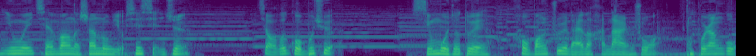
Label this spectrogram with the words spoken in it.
因为前方的山路有些险峻，轿子过不去。刑部就对后方追来的韩大人说：“不让过。”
